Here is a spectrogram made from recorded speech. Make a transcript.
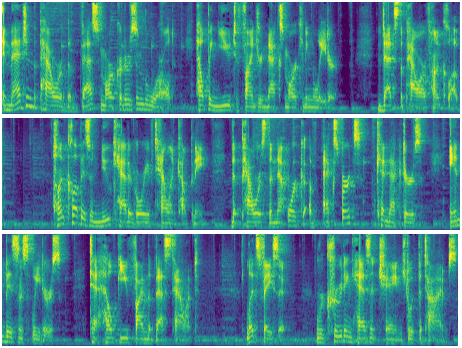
Imagine the power of the best marketers in the world helping you to find your next marketing leader. That's the power of Hunt Club. Hunt Club is a new category of talent company that powers the network of experts, connectors, and business leaders to help you find the best talent. Let's face it, recruiting hasn't changed with the times.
